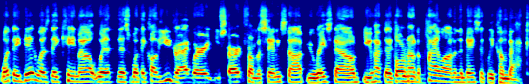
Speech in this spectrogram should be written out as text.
What they did was they came out with this what they call the U drag, where you start from a standing stop, you race down, you have to go around a pylon and then basically come back.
